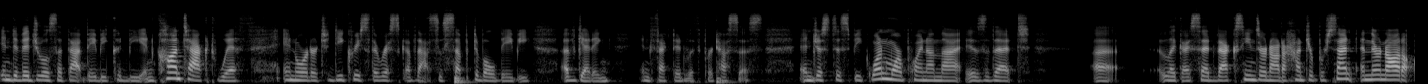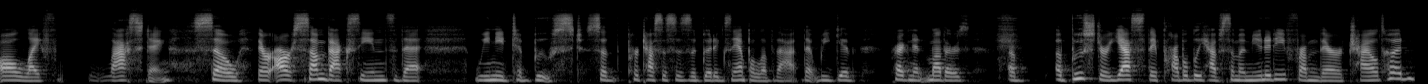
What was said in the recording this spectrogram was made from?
individuals that that baby could be in contact with in order to decrease the risk of that susceptible baby of getting infected with pertussis. And just to speak one more point on that is that uh, like I said, vaccines are not 100% and they're not all life lasting. So there are some vaccines that we need to boost. So pertussis is a good example of that, that we give pregnant mothers a, a booster. Yes, they probably have some immunity from their childhood,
